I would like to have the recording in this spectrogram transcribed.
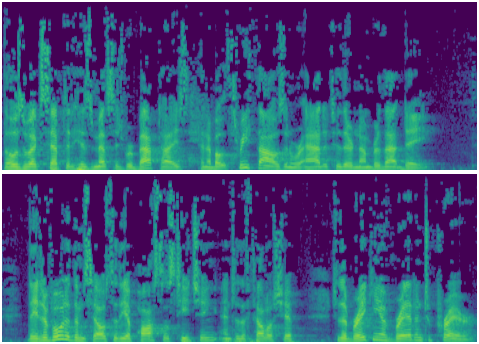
Those who accepted his message were baptized, and about 3,000 were added to their number that day. They devoted themselves to the apostles' teaching and to the fellowship, to the breaking of bread and to prayer.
